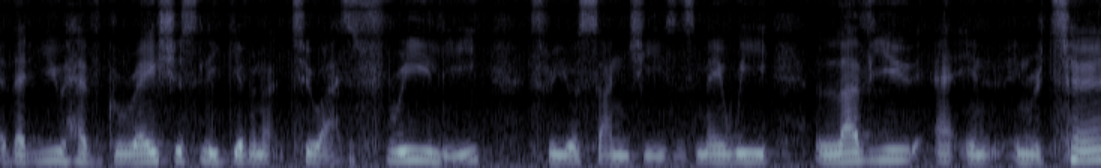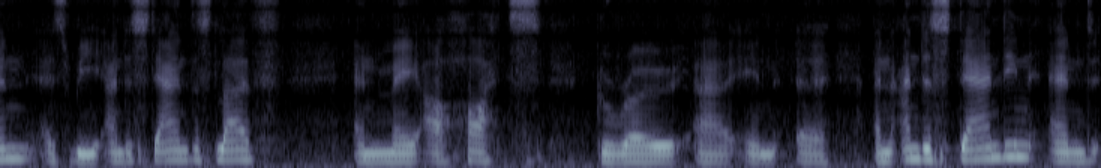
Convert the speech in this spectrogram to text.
that you have graciously given to us freely through your Son Jesus. May we love you uh, in, in return as we understand this love, and may our hearts grow uh, in uh, an understanding and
